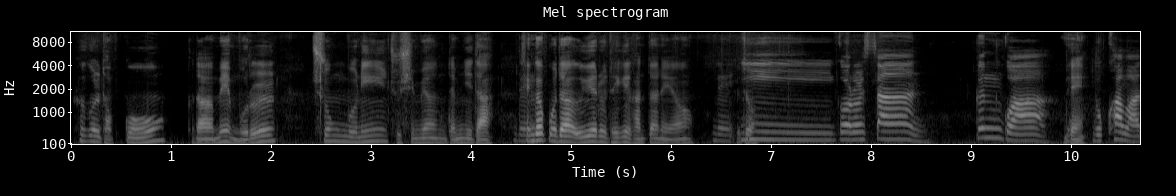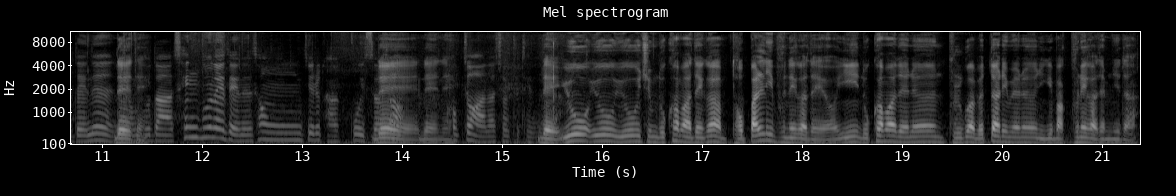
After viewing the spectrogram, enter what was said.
흙을 덮고 그 다음에 물을 충분히 주시면 됩니다. 네. 생각보다 의외로 되게 간단해요. 네. 그죠? 이거를 싼 끈과 네, 녹화 마대는 네, 전부 네. 다 생분해 되는 성질을 갖고 있어서 네, 네, 네. 걱정 안 하셔도 됩니다. 네, 요, 요, 요 지금 녹화 마대가 더 빨리 분해가 돼요. 이 녹화 마대는 불과 몇 달이면은 이게 막 분해가 됩니다.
